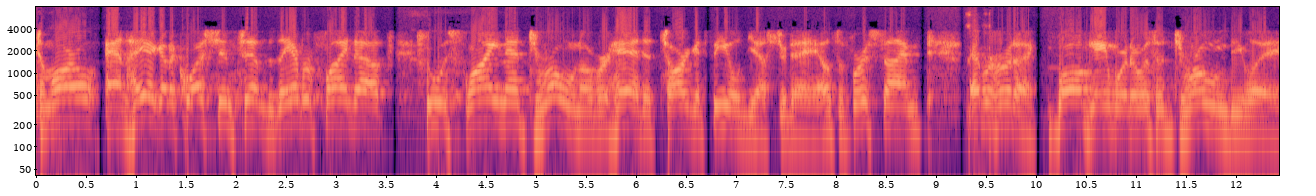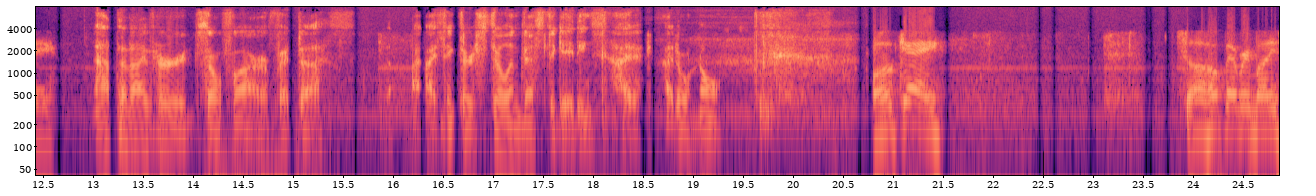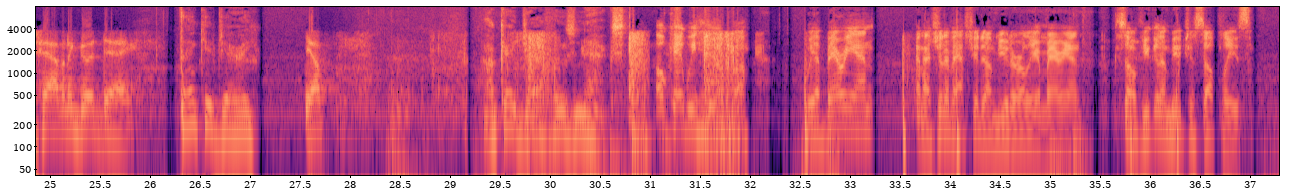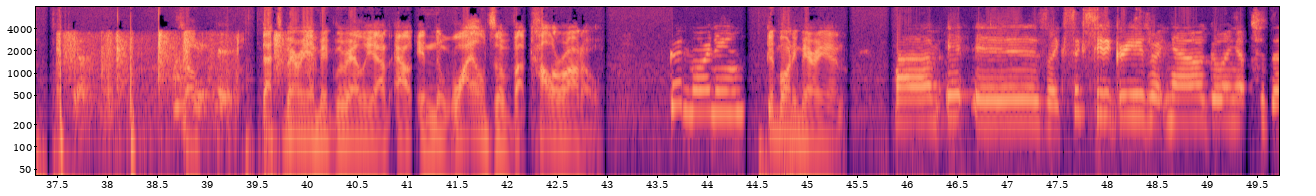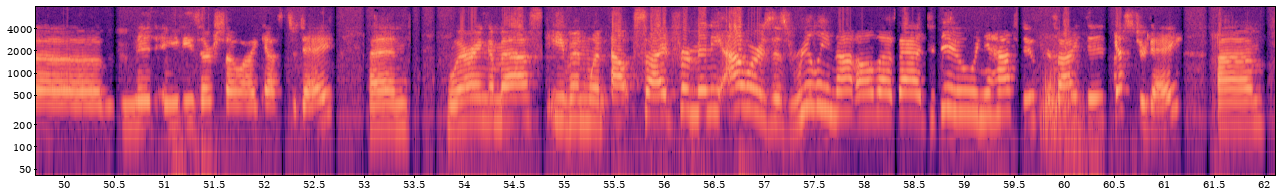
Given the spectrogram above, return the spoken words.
tomorrow. And hey, I got a question, Tim. Did they ever find out who was flying that drone overhead at Target Field yesterday? That was the first time ever heard a ball game where there was a drone delay. Not that I've heard so far, but uh, I, I think they're still investigating. I I don't know. Okay. So I hope everybody's having a good day. Thank you, Jerry. Yep. Okay, Jeff, who's next? Okay, we have uh, we have Marianne, and I should have asked you to unmute earlier, Marianne. So if you can unmute yourself, please. So that's Marianne Migliarelli out out in the wilds of uh, Colorado. Good morning. Good morning, Marianne. Um, it is like 60 degrees right now, going up to the mid 80s or so, I guess, today. And wearing a mask, even when outside for many hours, is really not all that bad to do when you have to, because I did yesterday. Um,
